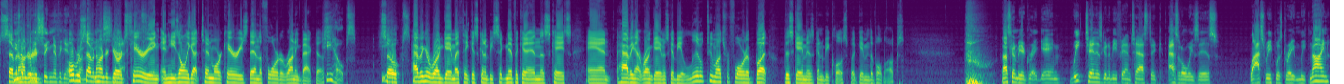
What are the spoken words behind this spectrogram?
700 significant over 700 yards Yes, yes. carrying and he's only got 10 more carries than the Florida running back does. He helps. He so helps. having a run game, I think, is going to be significant in this case, and having that run game is going to be a little too much for Florida. But this game is going to be close. But give me the Bulldogs. That's going to be a great game. Week 10 is going to be fantastic, as it always is. Last week was great in week 9.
